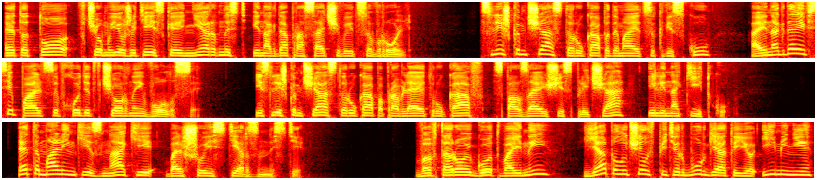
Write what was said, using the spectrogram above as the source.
Это то, в чем ее житейская нервность иногда просачивается в роль. Слишком часто рука поднимается к виску, а иногда и все пальцы входят в черные волосы. И слишком часто рука поправляет рукав, сползающий с плеча или накидку. Это маленькие знаки большой истерзанности. Во второй год войны я получил в Петербурге от ее имени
